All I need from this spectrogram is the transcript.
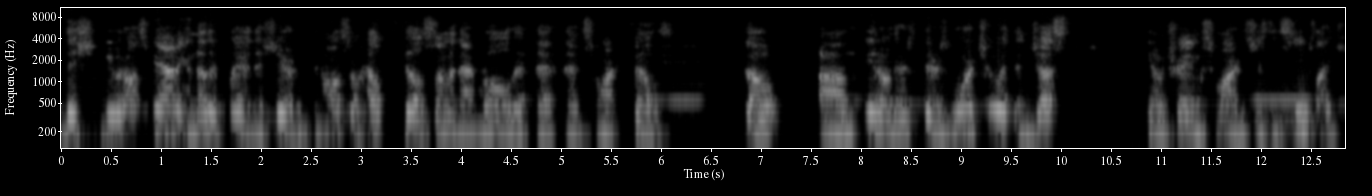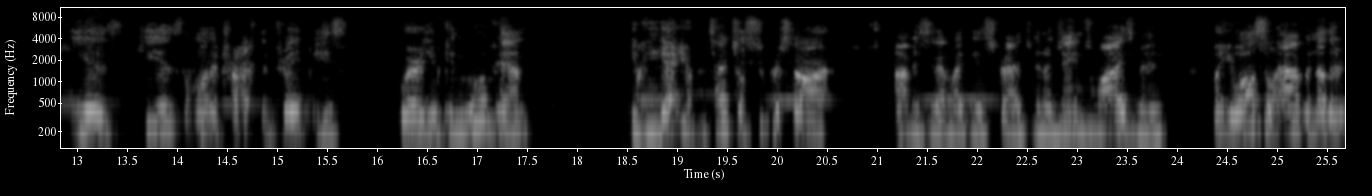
this. We would also be adding another player this year who can also help fill some of that role that that, that Smart fills. So, um, you know, there's there's more to it than just you know trading Smart. It's just it seems like he is he is the one attractive trade piece where you can move him, you can get your potential superstar. Obviously, that might be a stretch. And a James Wiseman but you also have another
